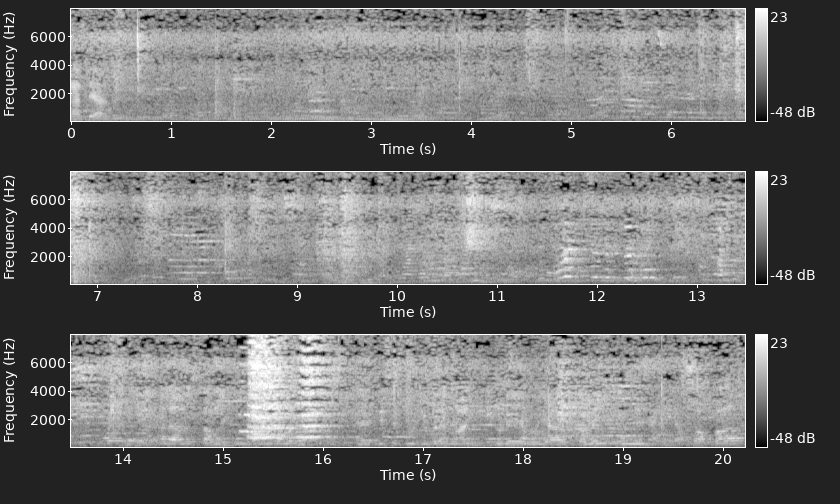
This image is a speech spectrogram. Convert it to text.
hati-hati Assalamualaikum. Uh, This is Mujibur Rahman. Today we are coming in Papa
